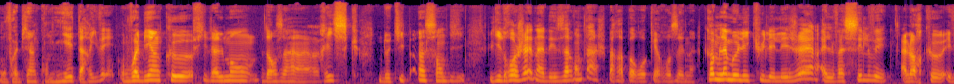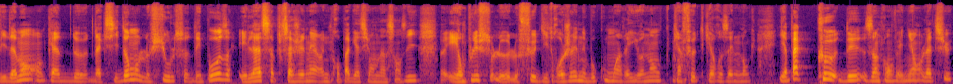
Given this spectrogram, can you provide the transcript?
On voit bien qu'on y est arrivé. On voit bien que finalement, dans un risque de type incendie, l'hydrogène a des avantages par rapport au kérosène kérosène. Comme la molécule est légère, elle va s'élever. Alors que, évidemment, en cas d'accident, le fuel se dépose et là, ça, génère une propagation d'incendie. Et en plus, le, le feu d'hydrogène est beaucoup moins rayonnant qu'un feu de kérosène. Donc, il n'y a pas que des inconvénients là-dessus.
